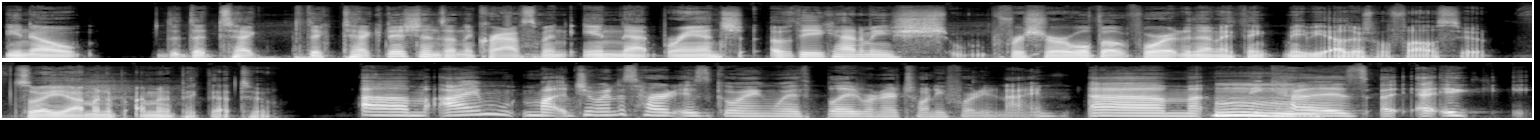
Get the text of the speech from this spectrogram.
you know, the the tech the technicians and the craftsmen in that branch of the Academy sh- for sure will vote for it, and then I think maybe others will follow suit. So yeah, I'm gonna I'm gonna pick that too. Um, I'm my, Joanna's heart is going with Blade Runner 2049. Um, Hmm. because uh, it,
